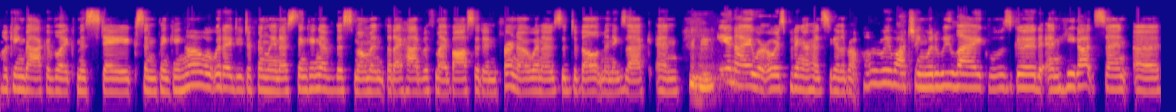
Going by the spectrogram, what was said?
looking back of like mistakes and thinking, oh, what would I do differently? And I was thinking of this moment that I had with my boss at Inferno when I was a development exec. And mm-hmm. he and I were always putting our heads together about what were we watching? What do we like? What was good? And he got sent a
